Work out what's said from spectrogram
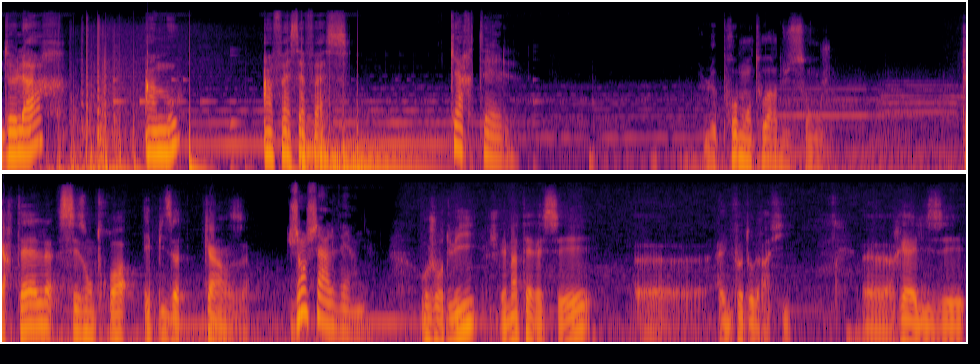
De l'art, un mot, un face-à-face. Cartel. Le promontoire du songe. Cartel, saison 3, épisode 15. Jean-Charles Vergne. Aujourd'hui, je vais m'intéresser euh, à une photographie euh, réalisée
